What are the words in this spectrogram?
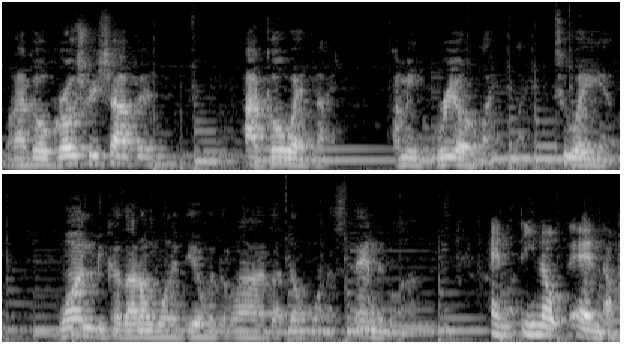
When I go grocery shopping, I go at night. I mean, real like like 2 a.m. One because I don't want to deal with the lines. I don't want to stand in lines. And you know, and um,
